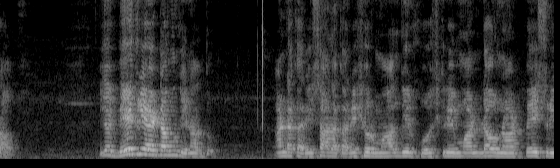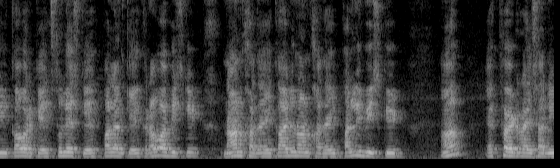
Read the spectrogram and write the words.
రావు. ఇక బేకరీ ఐటమ్ తినద్దు. అండ కర్రీ సాదా కర్రీ షుర్మాల్ దిల్ ఫోస్ క్రీమ్ మండవ్ నాట్ పేస్ట్రీ కవర్ కేక్ సులేస్ కేక్ పలం కేక్ రవా బిస్కెట్ నాన్ ఖదాయి కాజు నాన్ ఖదాయి పల్లి బిస్కెట్ ఎగ్ ఫ్రైడ్ రైస్ అని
